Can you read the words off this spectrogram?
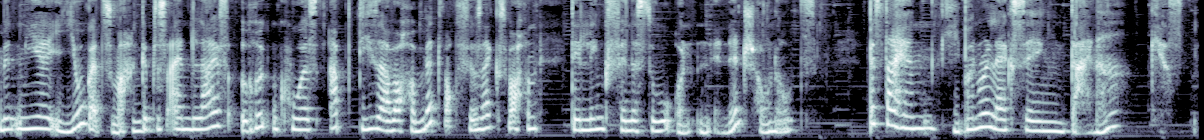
mit mir Yoga zu machen, gibt es einen Live-Rückenkurs ab dieser Woche Mittwoch für sechs Wochen. Den Link findest du unten in den Show Notes. Bis dahin, keep on relaxing, deine Kirsten.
